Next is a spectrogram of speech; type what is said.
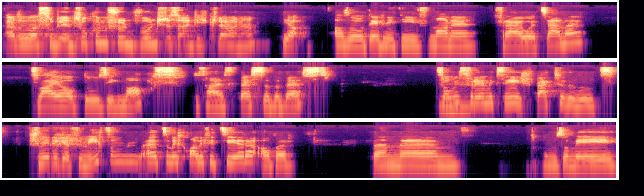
Also was du dir in Zukunft wünschst, ist eigentlich klar, ne? Ja, also definitiv Männer, Frauen zusammen. Zweieinhalbtausend max. Das heisst, best of the best. So wie es Mhm. früher war, back to the roots. Schwieriger für mich, zum, äh, zu mich qualifizieren, aber dann, ähm, umso mehr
